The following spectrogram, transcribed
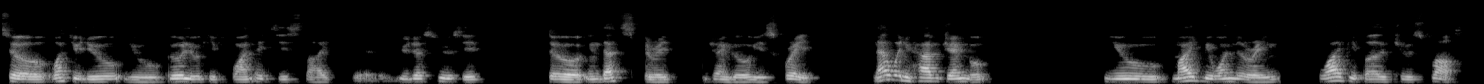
So what you do, you go look if one exists, like uh, you just use it so in that spirit, Django is great. Now, when you have Django, you might be wondering why people choose Flask.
